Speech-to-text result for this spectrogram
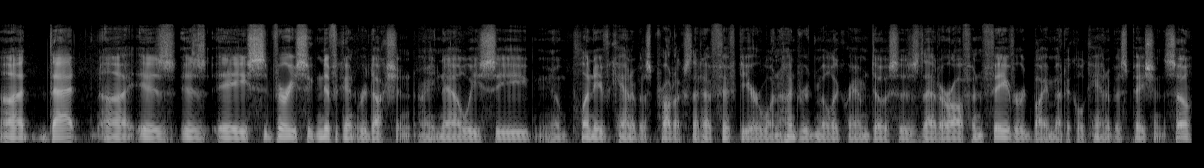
Uh, that uh, is is a very significant reduction. Right now, we see you know, plenty of cannabis products that have 50 or 100 milligram doses that are often favored by medical cannabis patients. So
